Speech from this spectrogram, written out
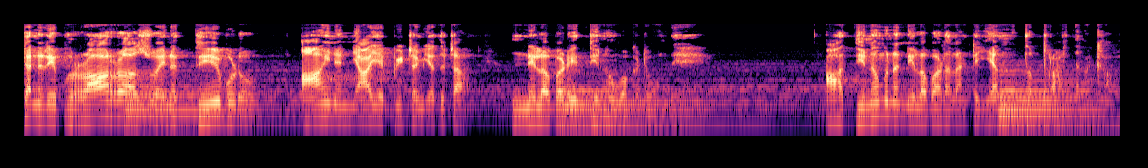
కానీ రేపు రారాజు అయిన దేవుడు ఆయన న్యాయపీఠం ఎదుట నిలబడే దినం ఒకటి ఉంది. ఆ దినమున నిలబడాలంటే ఎంత ప్రార్థన కావాలి?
